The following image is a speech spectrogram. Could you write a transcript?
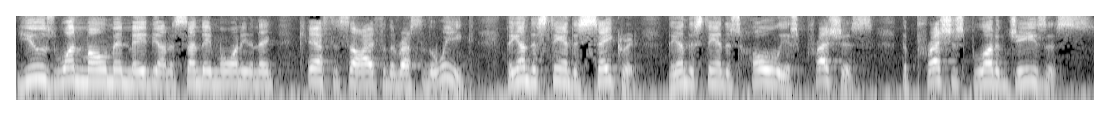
used one moment, maybe on a Sunday morning, and then cast aside for the rest of the week. They understand the sacred, they understand as holy, as precious, the precious blood of Jesus.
